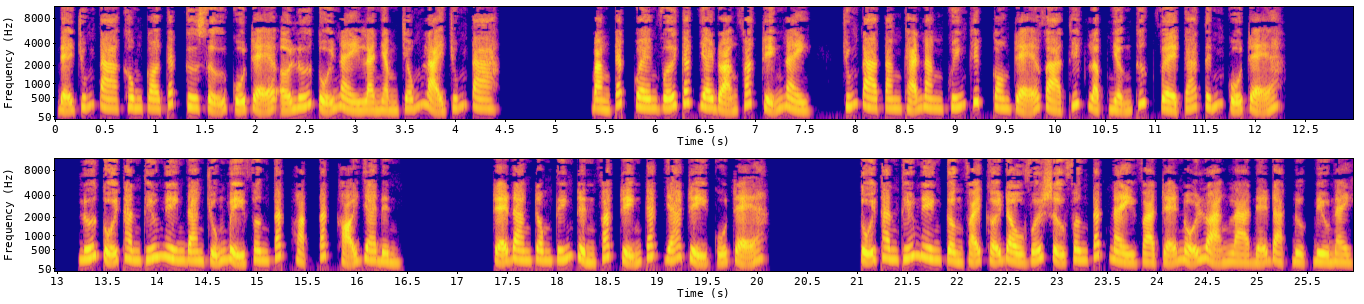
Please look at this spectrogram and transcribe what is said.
để chúng ta không coi cách cư xử của trẻ ở lứa tuổi này là nhằm chống lại chúng ta. Bằng cách quen với các giai đoạn phát triển này, chúng ta tăng khả năng khuyến khích con trẻ và thiết lập nhận thức về cá tính của trẻ. Lứa tuổi thanh thiếu niên đang chuẩn bị phân tách hoặc tách khỏi gia đình. Trẻ đang trong tiến trình phát triển các giá trị của trẻ. Tuổi thanh thiếu niên cần phải khởi đầu với sự phân tách này và trẻ nổi loạn là để đạt được điều này.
